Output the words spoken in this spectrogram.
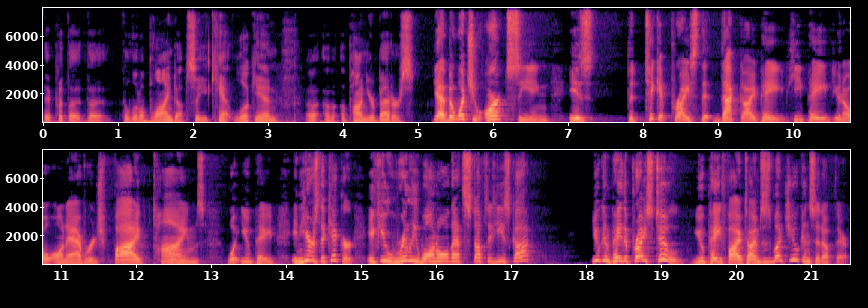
they put the, the the little blind up so you can't look in uh, upon your betters. Yeah, but what you aren't seeing is the ticket price that that guy paid. He paid, you know, on average five times what you paid. And here's the kicker if you really want all that stuff that he's got, you can pay the price too. You pay five times as much, you can sit up there.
